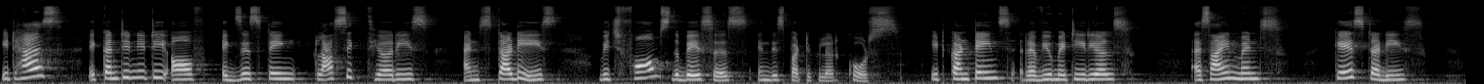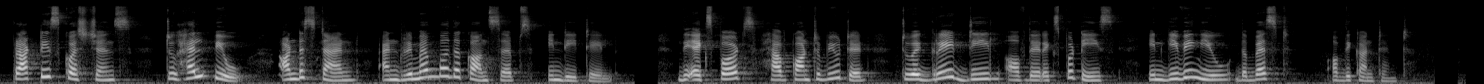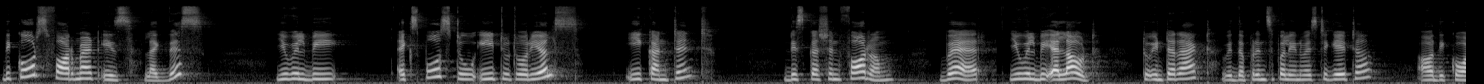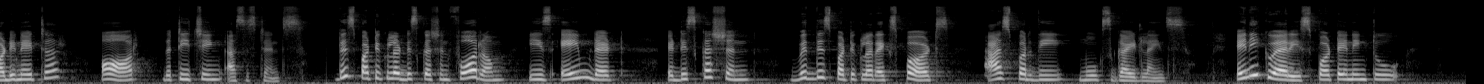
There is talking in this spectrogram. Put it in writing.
It has a continuity of existing classic theories and studies which forms the basis in this particular course. It contains review materials, assignments, case studies, practice questions to help you understand and remember the concepts in detail. The experts have contributed to a great deal of their expertise in giving you the best of the content. The course format is like this. You will be exposed to e-tutorials, e-content, discussion forum where you will be allowed to interact with the principal investigator or the coordinator or the teaching assistants. This particular discussion forum is aimed at a discussion with these particular experts as per the MOOCs guidelines. Any queries pertaining to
